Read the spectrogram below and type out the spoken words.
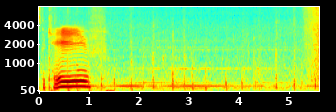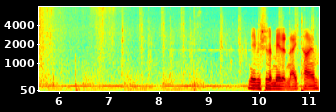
There's the cave. Maybe should have made it nighttime.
